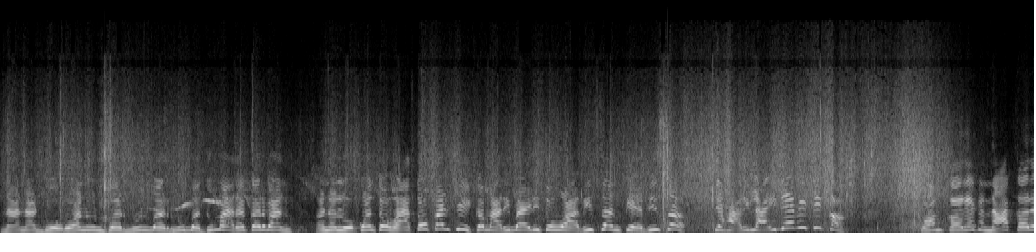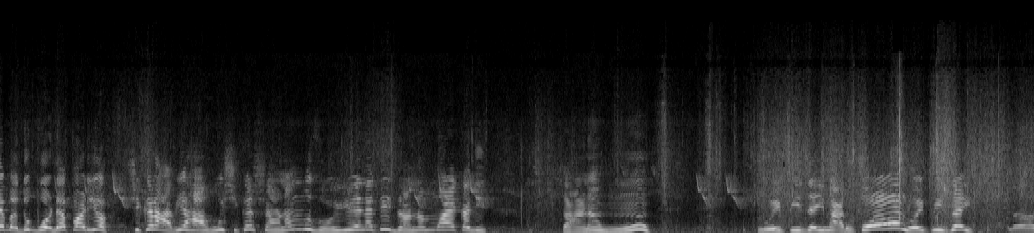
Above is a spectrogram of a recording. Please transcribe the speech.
ના ના ઢોરવાનું ને ઘરનું બરનું બધું મારે કરવાનું. અને લોકોને તો વાતો કરશે કે મારી બાયડી તો આવી છે ને કહેવી છે કે હારી લાવી દેવી હતી કે? કોમ કરે કે ના કરે બધું ભોડે પડ્યો. શિખર આવી હા હું શિખર શણમ હું જોયું નથી જન્મમાં કદી. તાણે હું? લોહી પી જઈ મારું તો લોહી પી જઈ. હા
